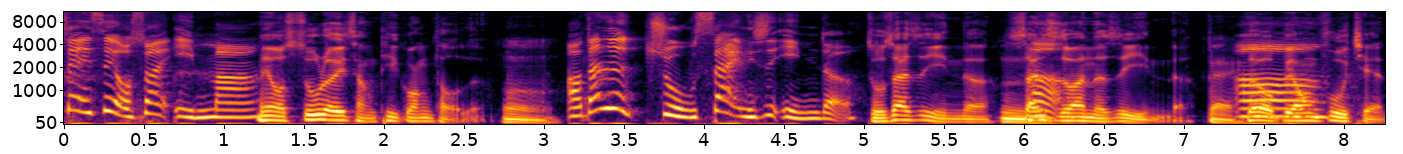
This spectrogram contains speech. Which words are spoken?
这一次有算赢吗？没有，输了一场剃光头的。嗯，哦，但是主赛你是赢的，主赛是赢的，三十万的是赢的，对，所以我不用付钱。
